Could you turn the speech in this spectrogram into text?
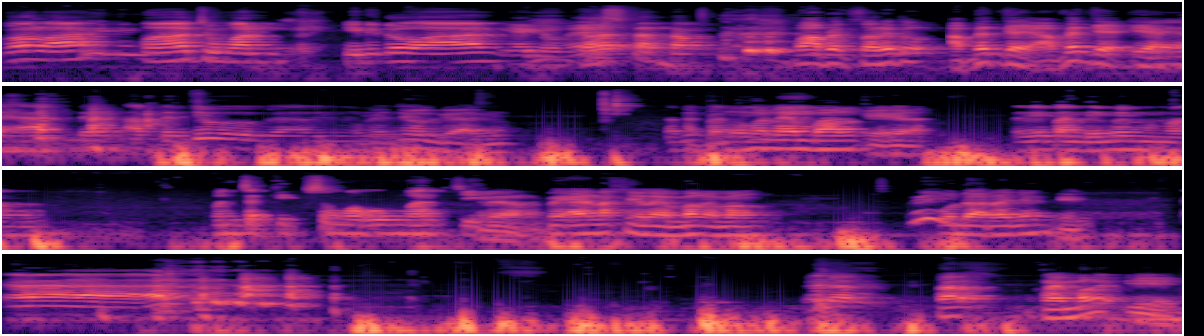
enggak lah ini mah cuman ini doang ya gemes tetap Mau update story tuh update gak ya? Update gak? Iya. ya, update update juga Update juga nih. tapi pandemi, nembang iya. tapi pandemi memang mencekik semua umat sih Iya, tapi enak sih Lembang emang udaranya. Iya. ah Ada tar Lembang iya.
